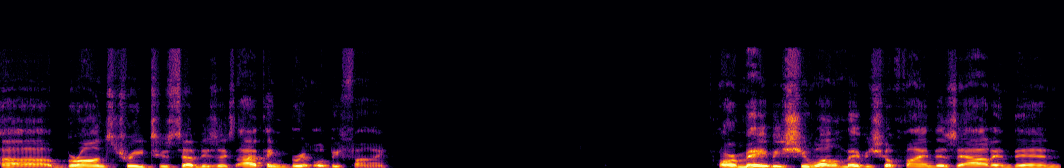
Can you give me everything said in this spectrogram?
Uh, Bronze Tree 276. I think Britt will be fine. Or maybe she won't. Maybe she'll find this out and then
